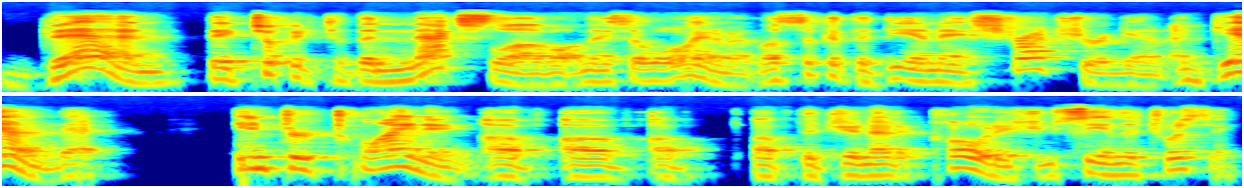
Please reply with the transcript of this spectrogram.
Then they took it to the next level and they said, well, wait a minute, let's look at the DNA structure again. Again, that intertwining of, of, of, of the genetic code as you see in the twisting.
